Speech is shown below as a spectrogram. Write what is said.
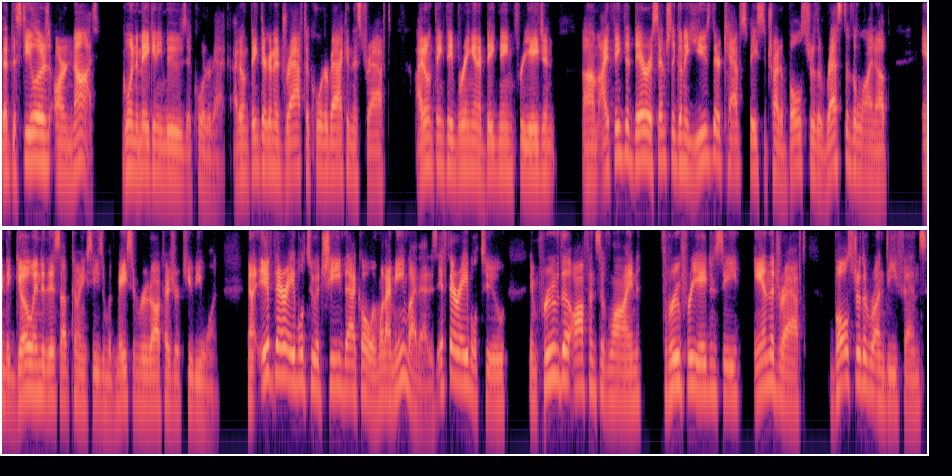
that the Steelers are not going to make any moves at quarterback. I don't think they're going to draft a quarterback in this draft. I don't think they bring in a big name free agent. Um, I think that they're essentially going to use their cap space to try to bolster the rest of the lineup and to go into this upcoming season with Mason Rudolph as your QB1. Now, if they're able to achieve that goal, and what I mean by that is if they're able to improve the offensive line through free agency and the draft, bolster the run defense,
